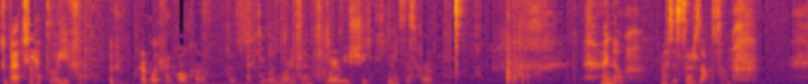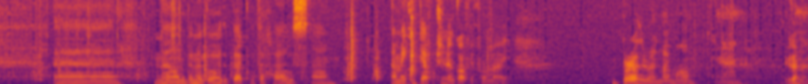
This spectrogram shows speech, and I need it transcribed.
Too bad she had to leave. Her boyfriend called her because he was worried and where is she? He misses her I know. My sister is awesome. And now I'm gonna go to the back of the house. Um, I'm making cappuccino and coffee for my brother and my mom. And we're gonna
